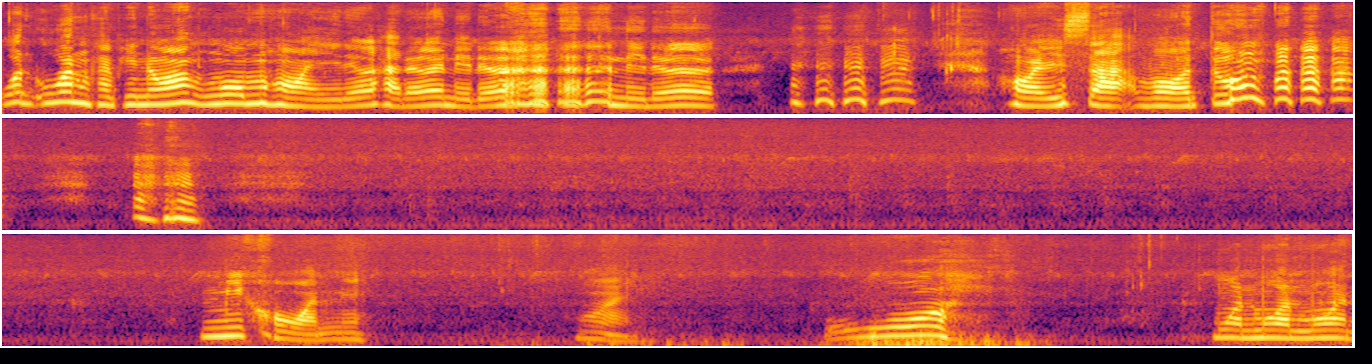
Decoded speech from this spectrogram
อ้วนๆค่ะพี่น้องงมหอยเด้อค่ะเด้อนี่เด้อนี่เด้อหอยสะหมอตุ้ม มีขอนนี่ห่วยโอ้ยมวนมวนมวน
